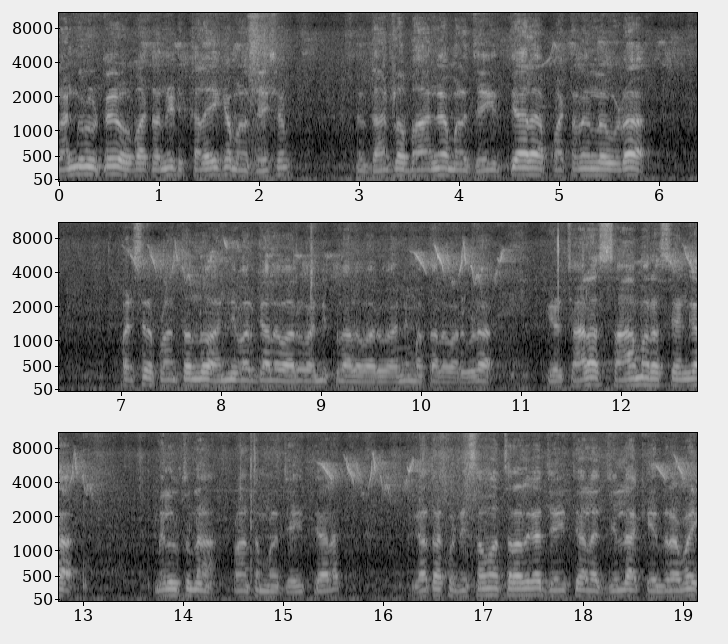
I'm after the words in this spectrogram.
రంగులు ఉంటాయో వాటన్నిటి కలయిక మన దేశం. దాంట్లో భాగంగా మన జగిత్యాల పట్టణంలో కూడా పరిసర ప్రాంతాల్లో అన్ని వర్గాల వారు అన్ని కులాల వారు అన్ని మతాల వారు కూడా ఇక్కడ చాలా సామరస్యంగా మెలుగుతున్న ప్రాంతం మన జగిత్యాల. గత కొన్ని సంవత్సరాలుగా జగిత్యాల జిల్లా కేంద్రమై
